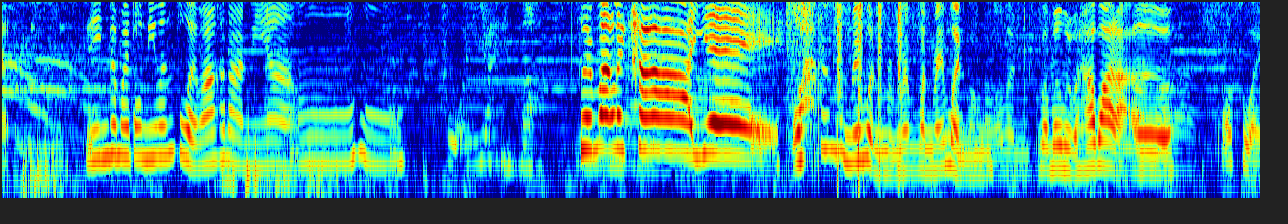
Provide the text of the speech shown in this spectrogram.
ก จริงทำไมตรงนี้มันสวยมากขนาดนี้อะ สวยมากเลยค่ะ เย้โอ้ยมันไม่เหมือนมันมันไม่เหมือนมันมันเหมือนท่าบ้านอะเออ โคตรสวย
